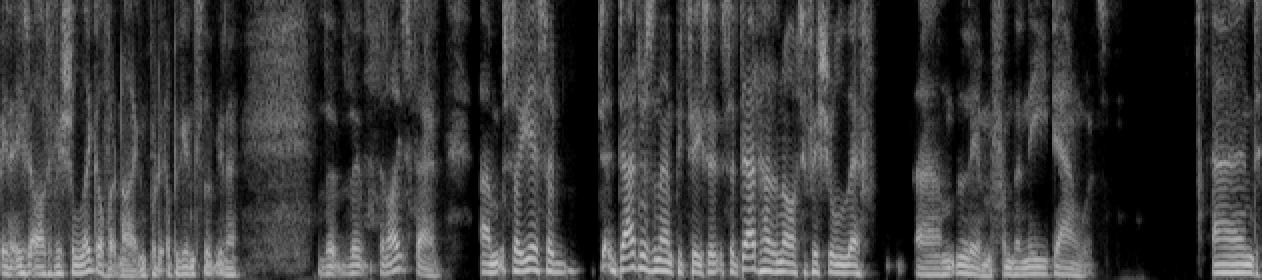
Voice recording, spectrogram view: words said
you know, his artificial leg off at night and put it up against the, you know, the the, the nightstand. Um. So yeah. So Dad was an amputee. So, so Dad had an artificial left um, limb from the knee downwards and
